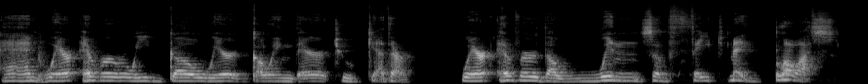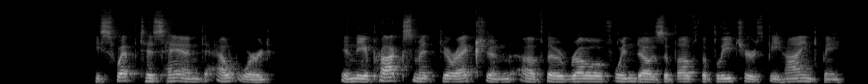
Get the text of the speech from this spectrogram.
and wherever we go, we're going there together, wherever the winds of fate may blow us. He swept his hand outward in the approximate direction of the row of windows above the bleachers behind me.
